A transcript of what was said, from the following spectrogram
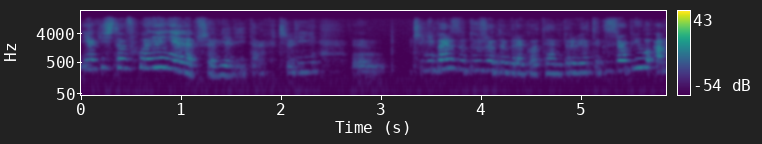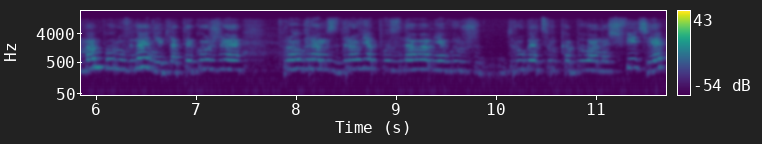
jakieś tam wchłanianie lepsze w jelitach, czyli, czyli bardzo dużo dobrego ten probiotyk zrobił, a mam porównanie, dlatego że program zdrowia poznałam, jak już druga córka była na świecie,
